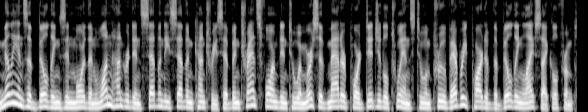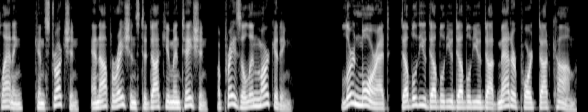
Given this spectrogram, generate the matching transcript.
Millions of buildings in more than 177 countries have been transformed into immersive Matterport digital twins to improve every part of the building lifecycle from planning, construction, and operations to documentation, appraisal, and marketing. Learn more at www.matterport.com.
